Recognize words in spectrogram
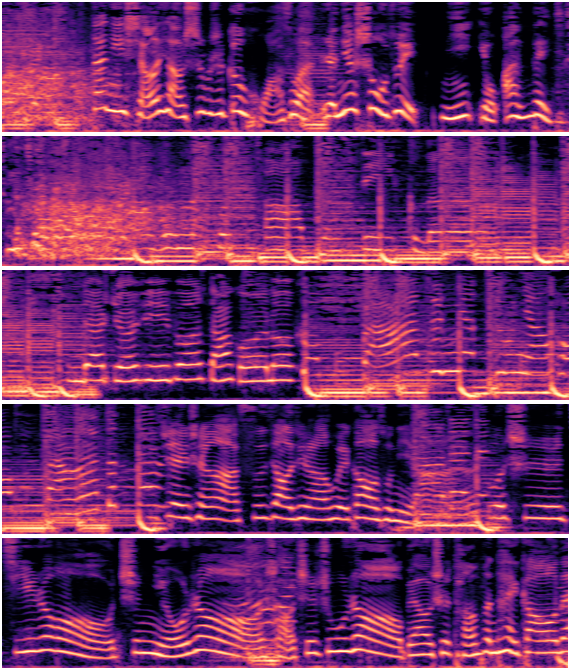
但你想想，是不是更划算？人家受罪，你有安慰。健身啊，私教经常会告诉你啊，多吃鸡肉，吃牛肉，少吃猪肉，不要吃糖分太高的。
